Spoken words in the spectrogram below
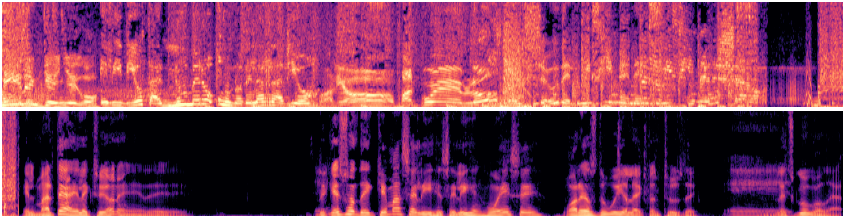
Miren quién llegó. El idiota número uno de la radio. Adiós, pa'l pueblo. El show de Luis Jiménez. The Luis Jiménez Show. El martes hay elecciones. ¿De, ¿de qué, son, ¿De qué más se elige? ¿Se eligen jueces? What else do we elect on Tuesday? Eh, Let's Google that.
